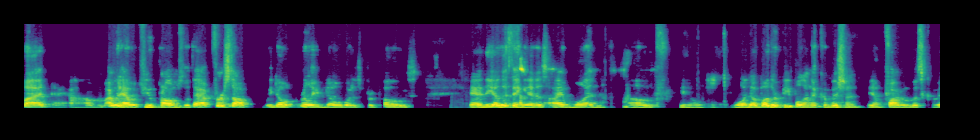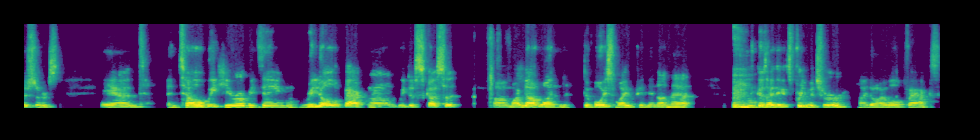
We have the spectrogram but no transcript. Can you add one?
but um, I would have a few problems with that. First off, we don't really know what is proposed. And the other thing is I am one of, you know, one of other people on the commission, you know, five of us commissioners. And until we hear everything, read all the background, we discuss it. Um, I'm not one to voice my opinion on that because I think it's premature. I don't have all the facts,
